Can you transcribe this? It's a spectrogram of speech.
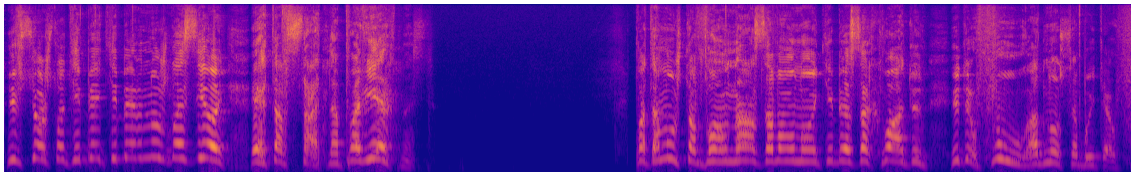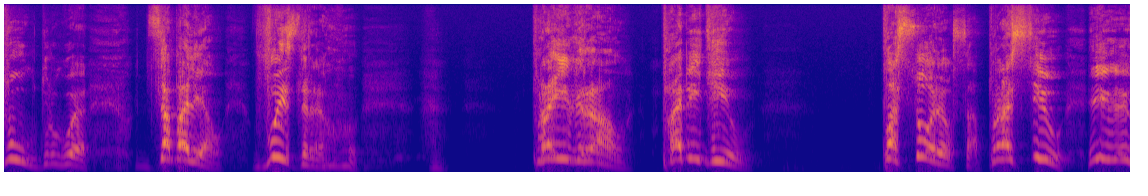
И все, что тебе теперь нужно сделать, это встать на поверхность. Потому что волна за волной тебя захватывает, и ты фу, одно событие, фу, другое. Заболел, выздоровел, проиграл, победил поссорился, простил. И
